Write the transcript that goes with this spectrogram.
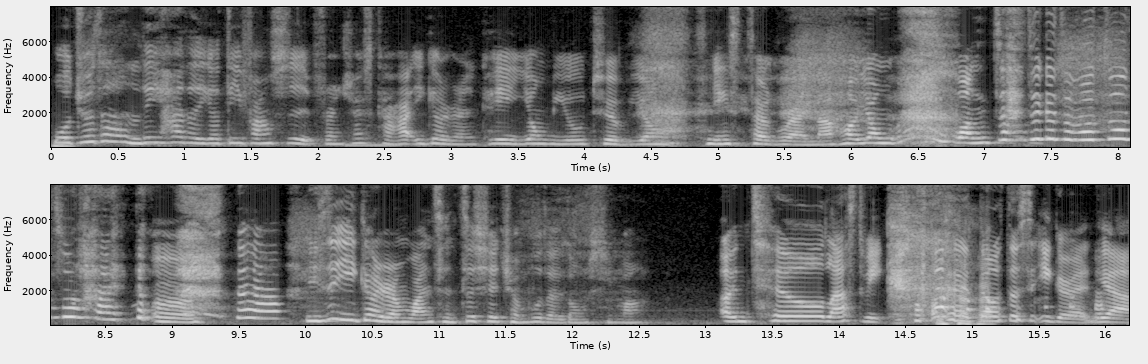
我觉得很厉害的一个地方是，Francesca 她一个人可以用 YouTube、用 Instagram，然后用网站，这个怎么做出来的？嗯对啊，你是 一个人完成这些全部的东西吗？ until last week. 都都是一个人, yeah.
